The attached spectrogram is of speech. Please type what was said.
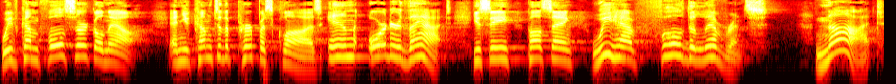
We've come full circle now. And you come to the purpose clause. In order that. You see, Paul's saying, we have full deliverance. Not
